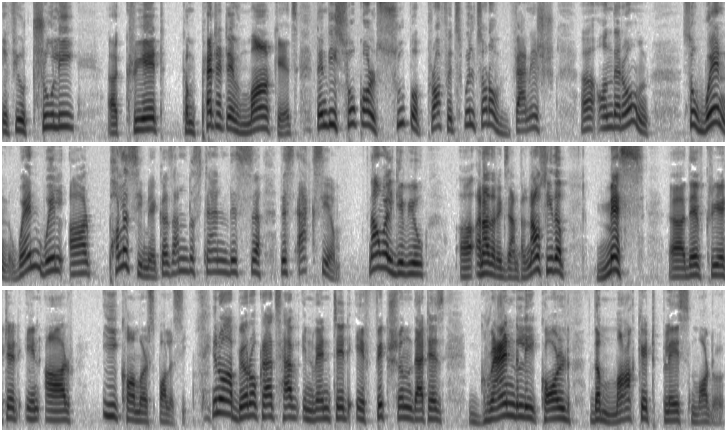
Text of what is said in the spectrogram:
if you truly uh, create competitive markets, then these so called super profits will sort of vanish uh, on their own. So, when, when will our policymakers understand this, uh, this axiom? Now, I'll give you uh, another example. Now, see the mess uh, they've created in our e-commerce policy. You know, our bureaucrats have invented a fiction that is grandly called the marketplace model.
